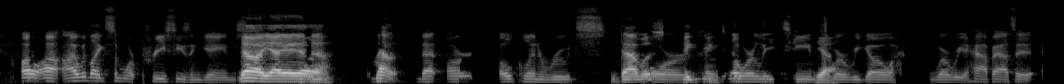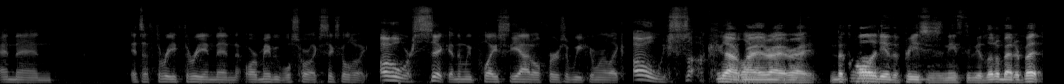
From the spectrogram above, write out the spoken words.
oh, uh, I would like some more preseason games No, yeah, yeah, yeah. yeah. That that aren't Oakland roots that was or big thing. Lower league teams Yeah. where we go where we half-ass it and then it's a three-three and then or maybe we'll score like six goals. We're like, oh, we're sick, and then we play Seattle first week and we're like, oh, we suck. Yeah, right, right, right. The quality of the preseason needs to be a little better. But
